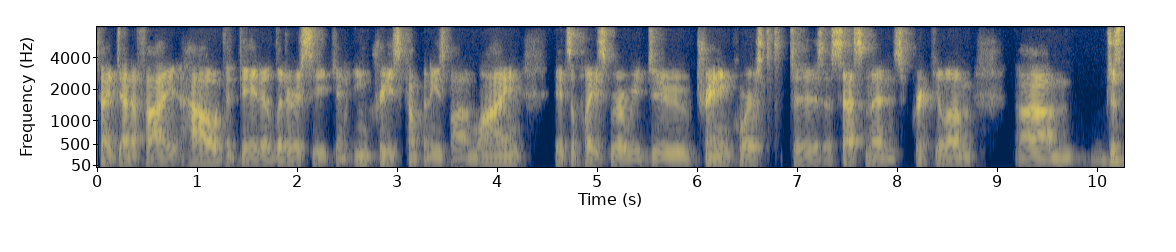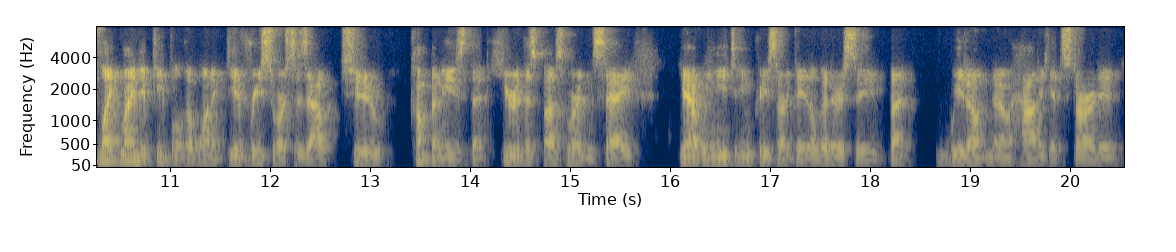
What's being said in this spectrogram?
to identify how the data literacy can increase companies' bottom line. It's a place where we do training courses, assessments, curriculum, um, just like-minded people that want to give resources out to companies that hear this buzzword and say, yeah, we need to increase our data literacy, but we don't know how to get started.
